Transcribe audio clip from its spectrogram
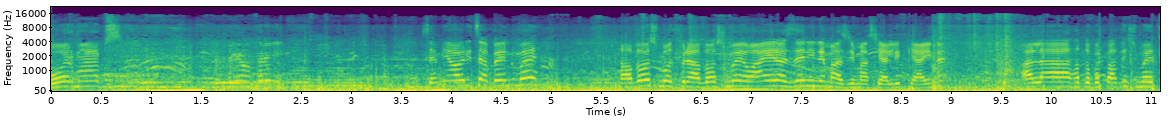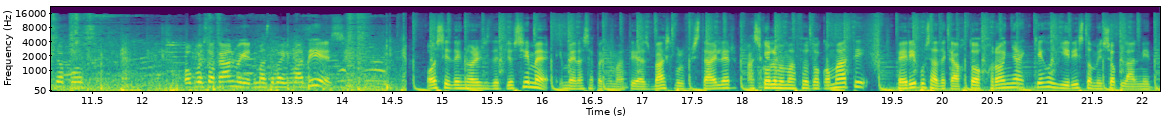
warm-ups, 3 Σε μια ωρίτσα μπαίνουμε, θα δώσουμε ό,τι πρέπει να δώσουμε, ο αέρας δεν είναι μαζί μας, η αλήθεια είναι, αλλά θα το προσπαθήσουμε έτσι όπως, όπως το κάνουμε γιατί είμαστε επαγγελματίες. Όσοι δεν γνωρίζετε ποιος είμαι, είμαι ένας επαγγελματίας basketball freestyler. Ασχολούμαι με αυτό το κομμάτι περίπου στα 18 χρόνια και έχω γυρίσει το μισό πλανήτη.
